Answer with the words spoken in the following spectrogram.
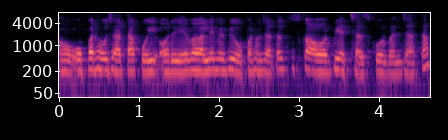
ओपन हो जाता कोई और ये वाले में भी ओपन हो जाता तो उसका और भी अच्छा स्कोर बन जाता।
